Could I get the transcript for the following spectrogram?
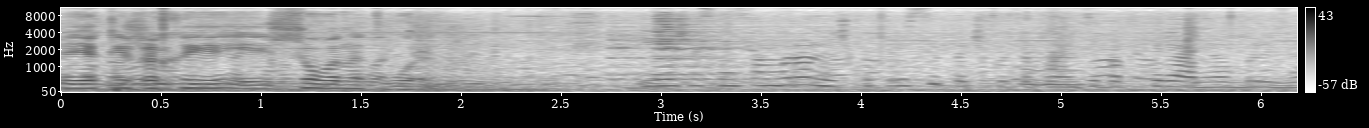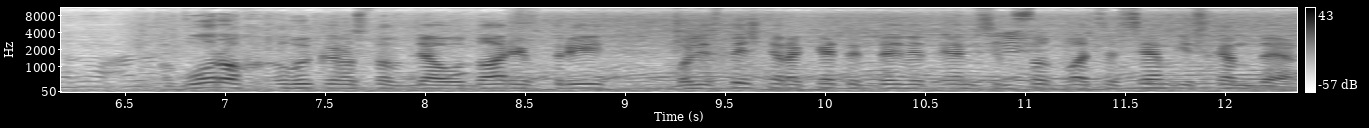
які жахи і що вони творять. Я на саму раночку присыпочку такую антибактериальную брызгану. Она... Ворог використав для ударів три балістичні ракети 9М727 Іскандер.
